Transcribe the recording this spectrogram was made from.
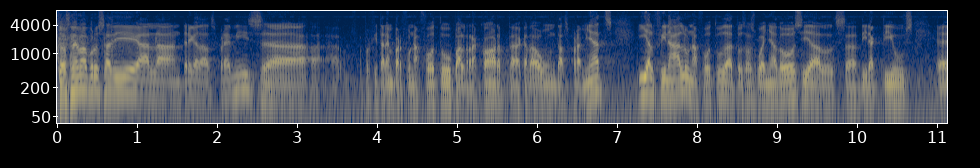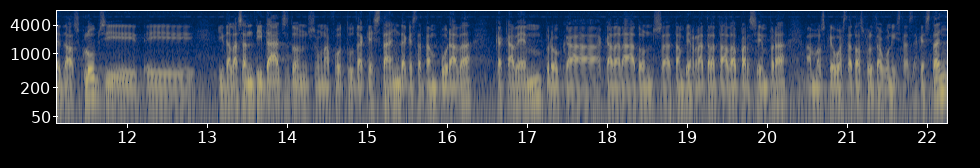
Doncs anem a procedir a l'entrega dels premis. Eh, aprofitarem per fer una foto pel record a cada un dels premiats i al final una foto de tots els guanyadors i els eh, directius eh, dels clubs i, i, i de les entitats, doncs, una foto d'aquest any, d'aquesta temporada que acabem però que quedarà doncs, eh, també retratada per sempre amb els que heu estat els protagonistes d'aquest any.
